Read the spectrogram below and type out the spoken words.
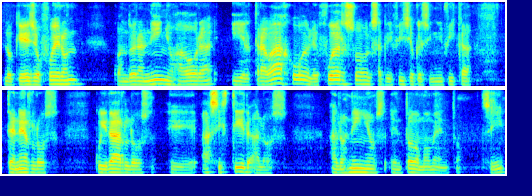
lo que ellos fueron cuando eran niños ahora y el trabajo, el esfuerzo, el sacrificio que significa tenerlos, cuidarlos, eh, asistir a los, a los niños en todo momento. ¿sí?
